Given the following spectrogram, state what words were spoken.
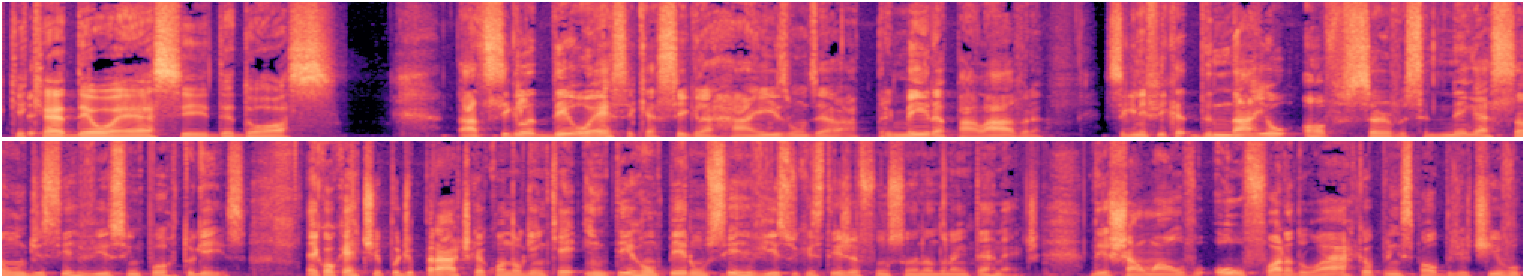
O que, que é DOS, DDoS? A sigla DOS, que é a sigla raiz, vamos dizer, a primeira palavra, significa denial of service, negação de serviço em português. É qualquer tipo de prática quando alguém quer interromper um serviço que esteja funcionando na internet. Deixar um alvo ou fora do ar, que é o principal objetivo,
